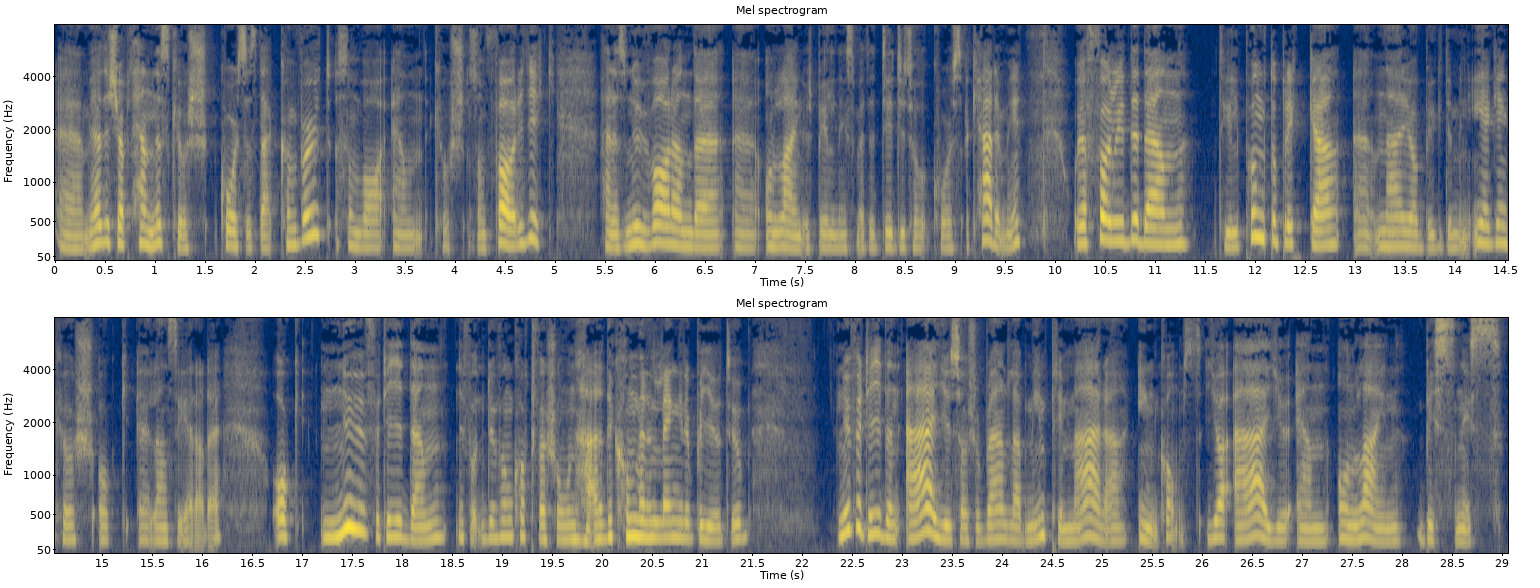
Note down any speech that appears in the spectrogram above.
Eh, jag hade köpt hennes kurs Courses That Convert som var en kurs som föregick hennes nuvarande eh, onlineutbildning som heter Digital Course Academy. Och jag följde den till punkt och pricka eh, när jag byggde min egen kurs och lanserade. Och nu för tiden, du får, du får en kort version här, det kommer en längre på Youtube. Nu för tiden är ju Social Brand Lab min primära inkomst. Jag är ju en online business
